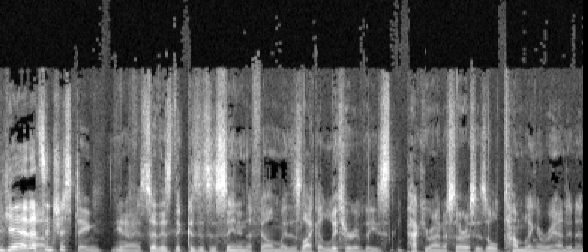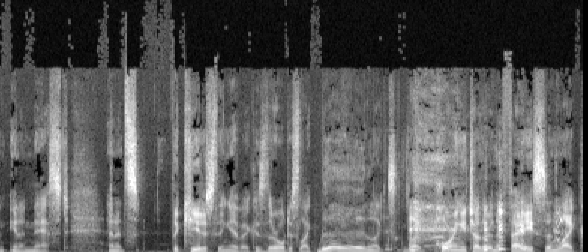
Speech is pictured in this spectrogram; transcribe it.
Yeah, that's Um, interesting. You know, so there's because there's a scene in the film where there's like a litter of these pachyrhinoceroses all tumbling around in a in a nest, and it's the cutest thing ever because they're all just like like like pouring each other in the face and like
